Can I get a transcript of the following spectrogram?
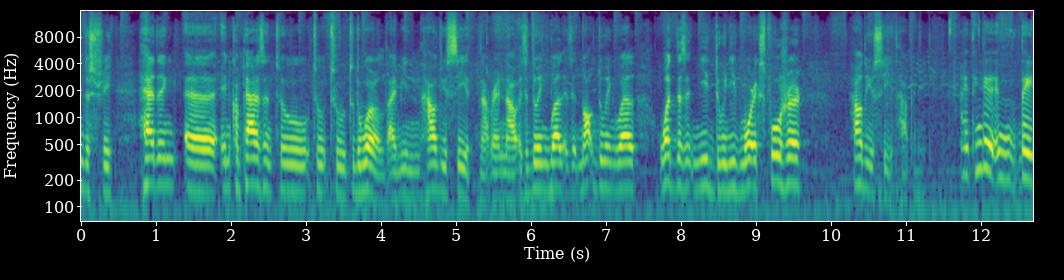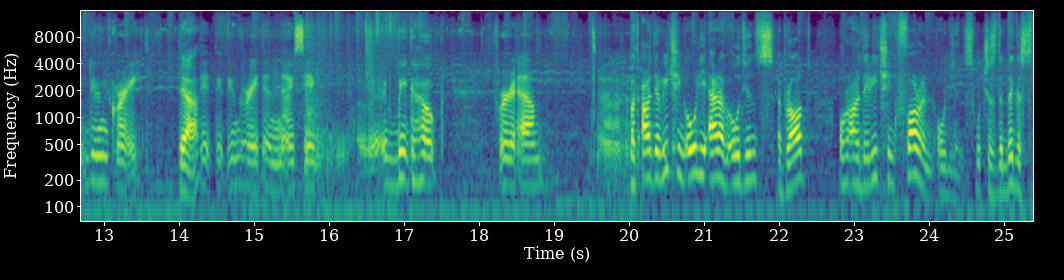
industry heading uh, in comparison to, to, to, to the world? I mean, how do you see it now, right now? Is it doing well? Is it not doing well? What does it need? Do we need more exposure? How do you see it happening? I think they're doing great Yeah. they, they're doing great and I see a, a big hope for um, uh, But are they reaching only Arab audience abroad, or are they reaching foreign audience, which is the biggest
